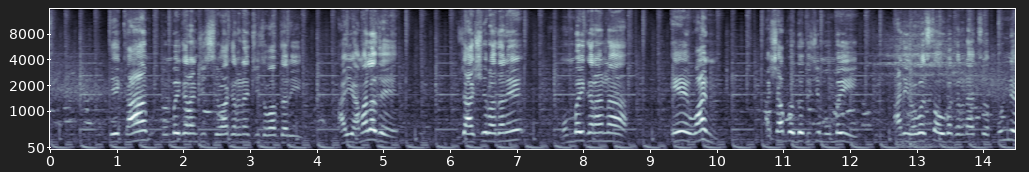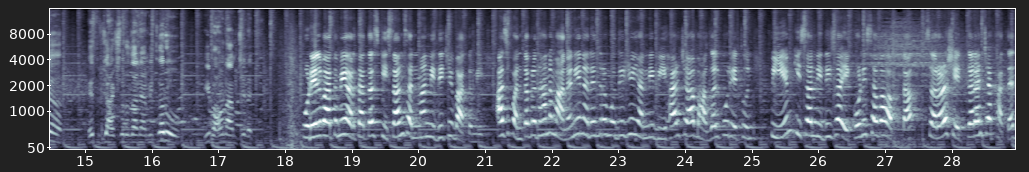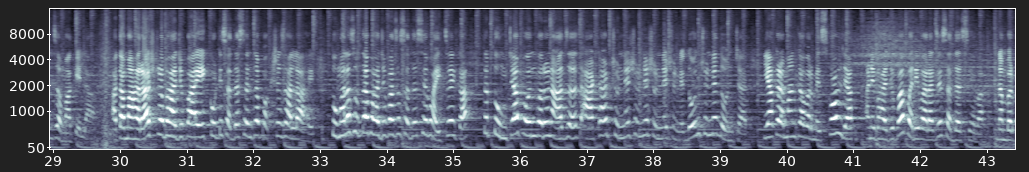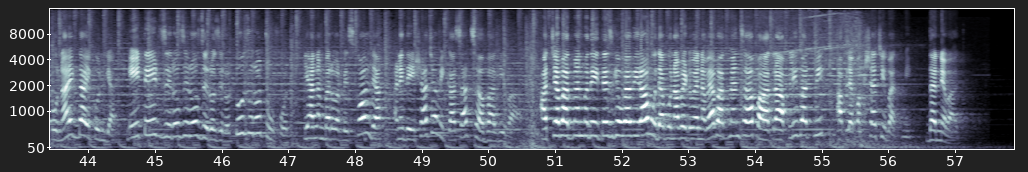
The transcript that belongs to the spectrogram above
ते काम मुंबईकरांची सेवा करण्याची जबाबदारी आई आम्हाला दे. तुझ्या आशीर्वादाने मुंबईकरांना ए वन अशा पद्धतीची मुंबई आणि व्यवस्था उभं करण्याचं पुण्य हे तुझ्या आशीर्वादाने आम्ही करू ही भावना आमची नक्की. पुढील बातमी अर्थातच किसान सन्मान निधीची बातमी. आज पंतप्रधान माननीय नरेंद्र मोदीजी यांनी बिहारच्या भागलपूर येथून पीएम किसान निधीचा एकोणीसावा हप्ता सरळ शेतकऱ्यांच्या खात्यात जमा केला. आता महाराष्ट्र भाजपा एक कोटी सदस्यांचा पक्ष झाला आहे. तुम्हाला सुद्धा भाजपाचा सदस्य व्हायचंय का? तर तुमच्या फोनवरून आजच आठ आठ शून्य शून्य शून्य शून्य दोन शून्य दोन चार या क्रमांकावर मिस कॉल द्या आणि भाजपा परिवाराचे सदस्य व्हा. नंबर पुन्हा एकदा ऐकून घ्या. Eight eight zero zero zero zero two zero two four या नंबरवर मिस कॉल कॉल द्या आणि देशाच्या विकासात सहभागी व्हा. आजच्या बातम्यांमध्ये इथेच घेऊया विराम. उद्या पुन्हा भेटूया नव्या बातम्यांसह. पाहत राहा आपली बातमी आपल्या पक्षाची बातमी. धन्यवाद.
